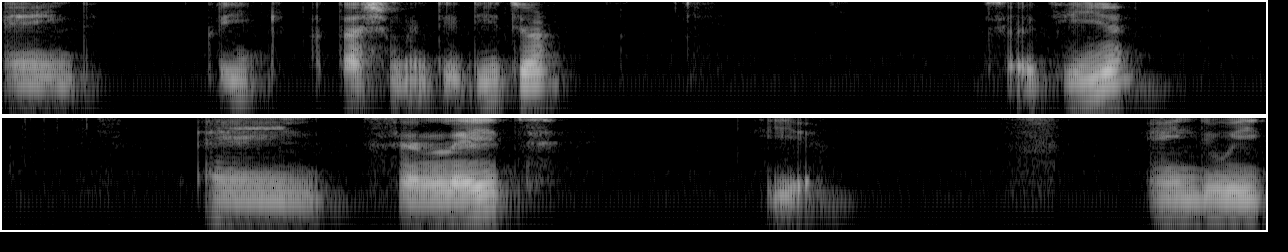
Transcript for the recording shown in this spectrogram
and click attachment editor. Select here and select here. And we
